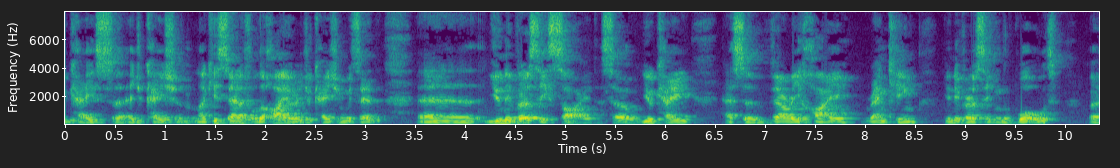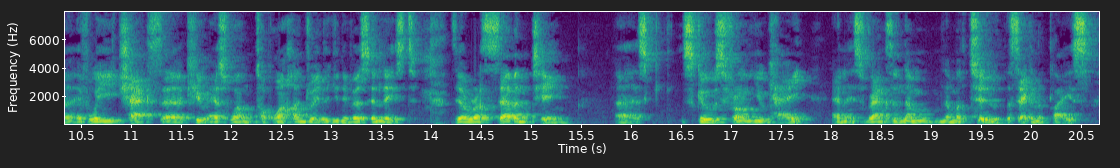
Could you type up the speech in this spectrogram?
UK's uh, education. Like you said, for the higher education, we said uh, university side. So, UK has a very high ranking university in the world. Uh, if we check the QS1 top 100 university list, there are 17 schools from UK, and it's ranked number number two, the second place,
